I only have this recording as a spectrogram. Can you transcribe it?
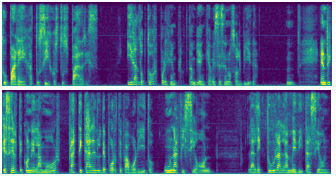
tu pareja, tus hijos, tus padres. Ir al doctor, por ejemplo, también, que a veces se nos olvida. Enriquecerte con el amor, practicar el deporte favorito, una afición, la lectura, la meditación.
